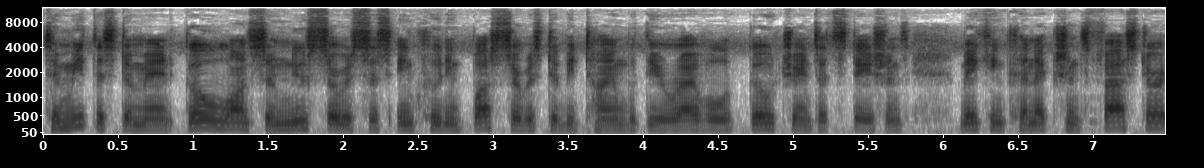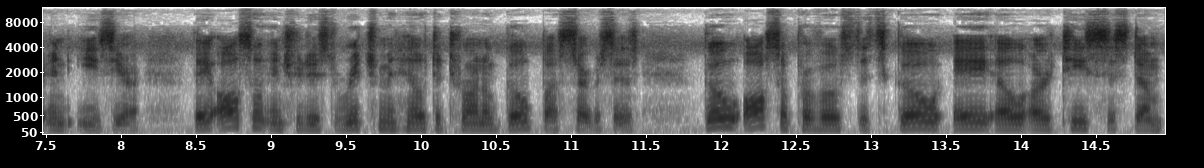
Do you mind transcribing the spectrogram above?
To meet this demand, GO launched some new services, including bus service to be timed with the arrival of GO trains at stations, making connections faster and easier. They also introduced Richmond Hill to Toronto GO bus services. GO also proposed its GO ALRT system,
